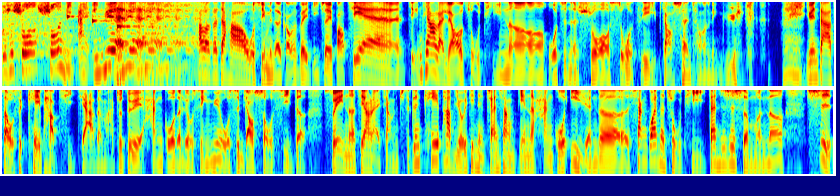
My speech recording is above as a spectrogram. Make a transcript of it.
说说说说你爱音乐。Hello，大家好，我是你们的高配杯 DJ 宝剑。今天要来聊的主题呢，我只能说是我自己比较擅长的领域，因为大家知道我是 K-pop 起家的嘛，就对于韩国的流行音乐我是比较熟悉的。所以呢，接下来讲就是跟 K-pop 有一点点沾上边的韩国艺人的相关的主题，但是是什么呢？是。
